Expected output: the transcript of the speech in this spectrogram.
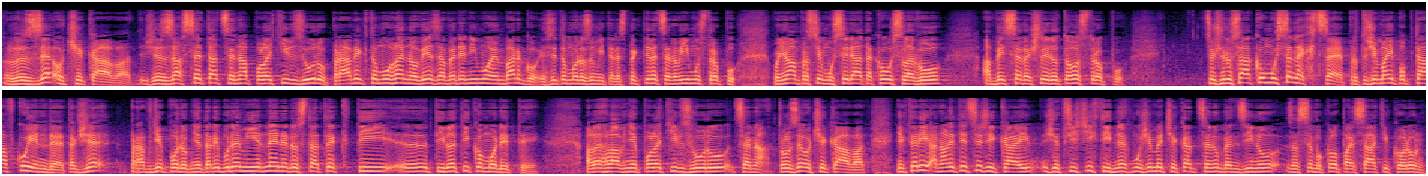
lze očekávat, že zase ta cena poletí vzhůru právě k tomuhle nově zavedenému embargo, jestli tomu rozumíte, respektive cenovému stropu. Oni vám prostě musí dát takovou slevu, aby se vešli do toho stropu což Rusákům už se nechce, protože mají poptávku jinde, takže pravděpodobně tady bude mírný nedostatek této eh, komodity, ale hlavně poletí vzhůru cena. To lze očekávat. Některý analytici říkají, že v příštích týdnech můžeme čekat cenu benzínu zase okolo 50 korun.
